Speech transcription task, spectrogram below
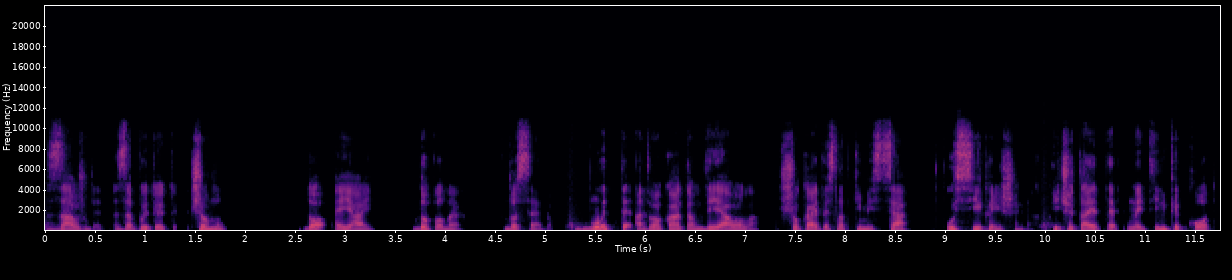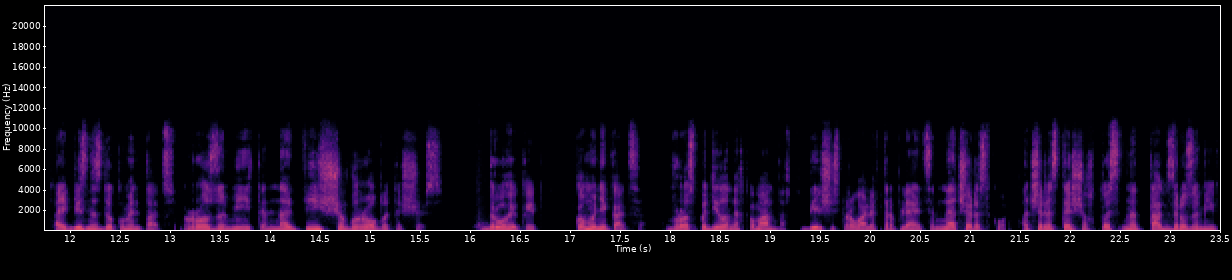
Завжди запитуйте, чому до AI, до колег, до себе. Будьте адвокатом диявола, шукайте слабкі місця усіх рішеннях і читайте не тільки код, а й бізнес-документацію. Розумійте, навіщо ви робите щось. Другий кит комунікація. В розподілених командах більшість провалів трапляється не через код, а через те, що хтось не так зрозумів,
